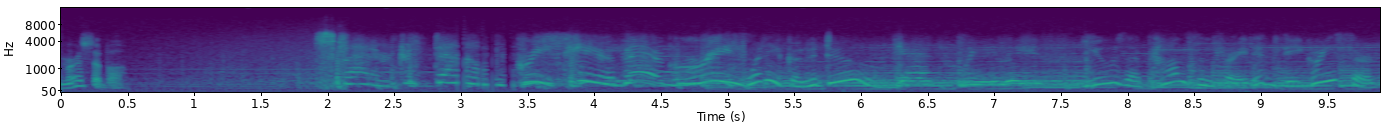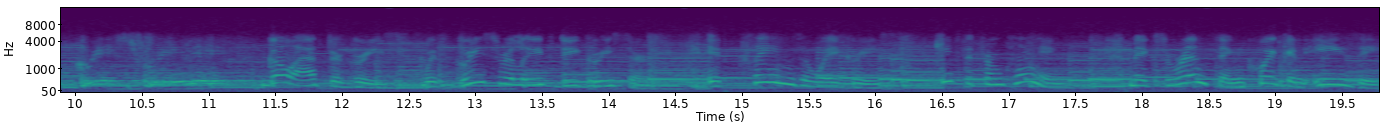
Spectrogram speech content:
immersible. Splatter, drip down, grease here, there, grease. What are you going to do? Get relief. Use a concentrated degreaser. Grease relief. Go after grease with Grease Relief Degreaser. It cleans away grease, keeps it from clinging, makes rinsing quick and easy.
